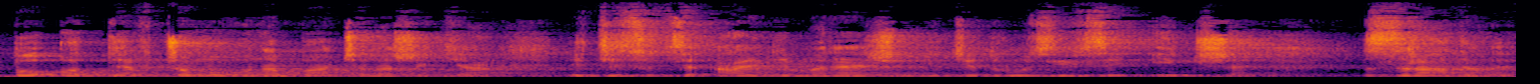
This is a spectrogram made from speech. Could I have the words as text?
Бо оте, в чому вона бачила життя, і ті соціальні мережі, і ті друзі, і все інше зрадили,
